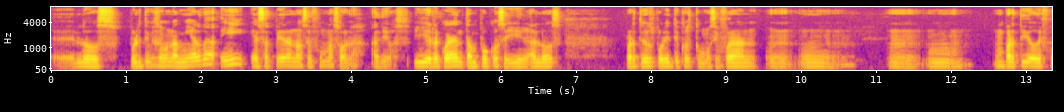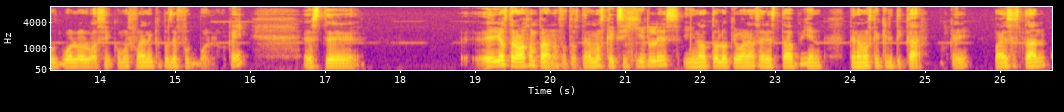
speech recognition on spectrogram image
eh, los políticos son una mierda y esa piedra no se fuma sola. Adiós. Y recuerden tampoco seguir a los partidos políticos como si fueran un, un, un, partido de fútbol o algo así, como si fueran equipos de fútbol, ¿ok? Este, ellos trabajan para nosotros, tenemos que exigirles y no todo lo que van a hacer está bien, tenemos que criticar, ¿ok? Para eso están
